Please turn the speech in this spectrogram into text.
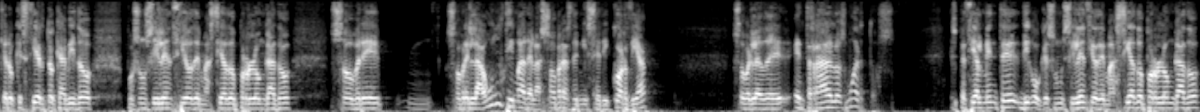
creo que es cierto que ha habido pues un silencio demasiado prolongado sobre, mm, sobre la última de las obras de misericordia, sobre lo de enterrar a los muertos. Especialmente digo que es un silencio demasiado prolongado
